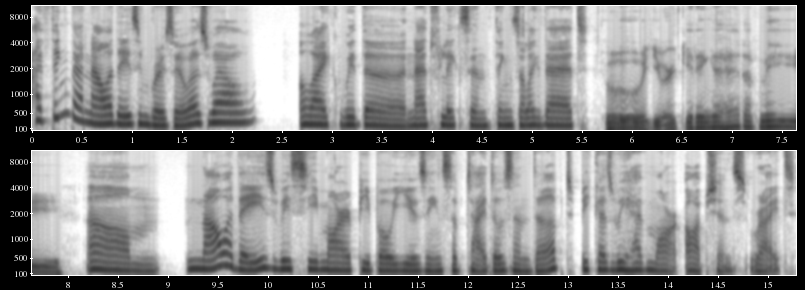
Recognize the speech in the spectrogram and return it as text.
I think that nowadays in Brazil as well, like with the Netflix and things like that, Ooh, you are getting ahead of me. um nowadays we see more people using subtitles and dubbed because we have more options right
